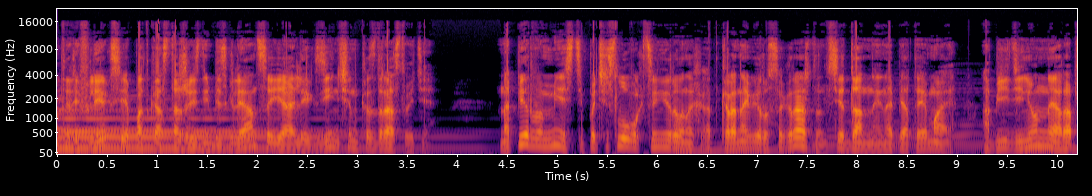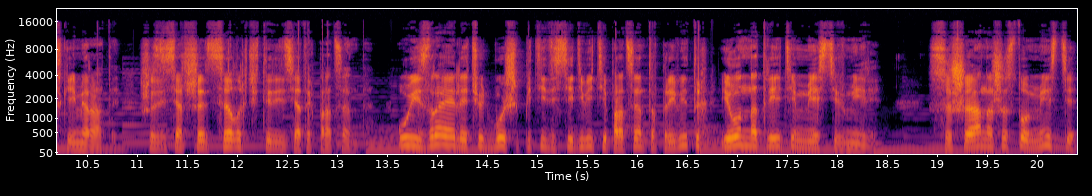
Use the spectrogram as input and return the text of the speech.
Это «Рефлексия», подкаст о жизни без глянца. Я Олег Зинченко. Здравствуйте. На первом месте по числу вакцинированных от коронавируса граждан, все данные на 5 мая, Объединенные Арабские Эмираты – 66,4%. У Израиля чуть больше 59% привитых, и он на третьем месте в мире. США на шестом месте,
